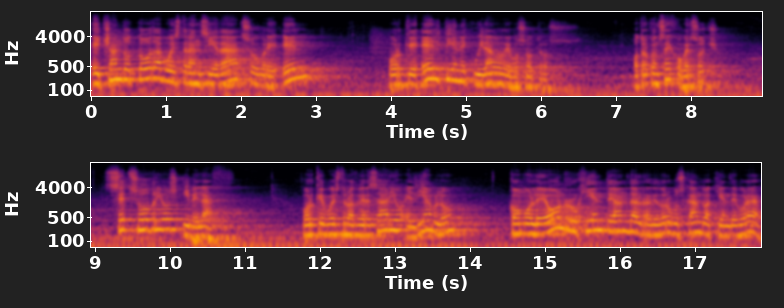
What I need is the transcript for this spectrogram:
echando toda vuestra ansiedad sobre Él, porque Él tiene cuidado de vosotros. Otro consejo, verso 8. Sed sobrios y velad, porque vuestro adversario, el diablo, como león rugiente anda alrededor buscando a quien devorar,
